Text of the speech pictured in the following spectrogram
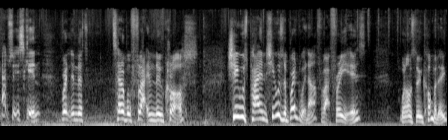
absolutely skint, renting a terrible flat in New Cross. She was paying, she was the breadwinner for about three years when I was doing comedy.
